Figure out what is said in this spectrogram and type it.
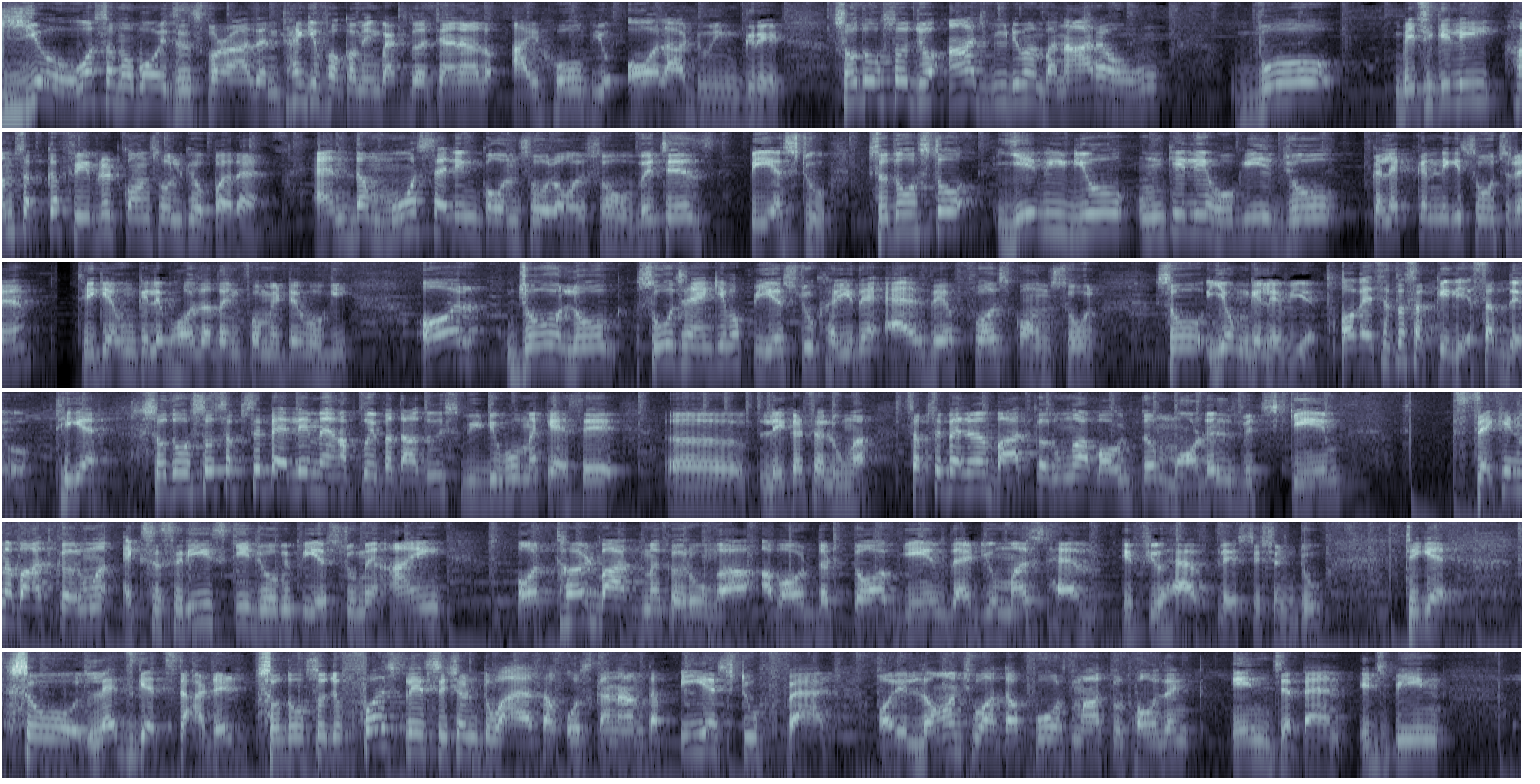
Yo, what's up my boys, this is Faraz and thank you for coming back to the channel. I hope you all are doing great. So दोस्तों जो आज video मैं बना रहा हूँ वो basically हम सबका फेवरेट कंसोल के ऊपर है and the most selling console also which is PS2. So दोस्तों ये वीडियो उनके लिए होगी जो कलेक्ट करने की सोच रहे हैं ठीक है उनके लिए बहुत ज़्यादा इंफॉर्मेटिव होगी और जो लोग सोच रहे हैं कि वो PS2 खरीदें as their first console so so, ये उनके लिए भी है। और वैसे तो सबके लिए सब देखो ठीक है? सो so, दोस्तों सबसे पहले मैं आपको ये बता दूँ इस वीडियो को मैं कैसे लेकर चलूँगा। सबसे पहले मैं बात करूँगा about the model which came second मैं बात करूँगा एक्सेसरीज की जो भी PS2 में आई। और थर्ड बात मैं करूँगा about the top games that you must have if you have PlayStation two ठीक है? So let's get started so दोस्तों, जो फ़र्स्ट प्ले स्टेशन टू आया था, उसका नाम था पी एस टू फैट और ये लॉन्च हुआ था fourth March two thousand in Japan it's been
